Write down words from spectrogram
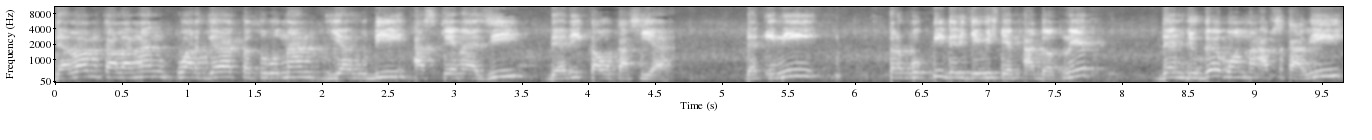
dalam kalangan keluarga keturunan Yahudi Askenazi dari Kaukasia. Dan ini terbukti dari jwisdna.net dan juga mohon maaf sekali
